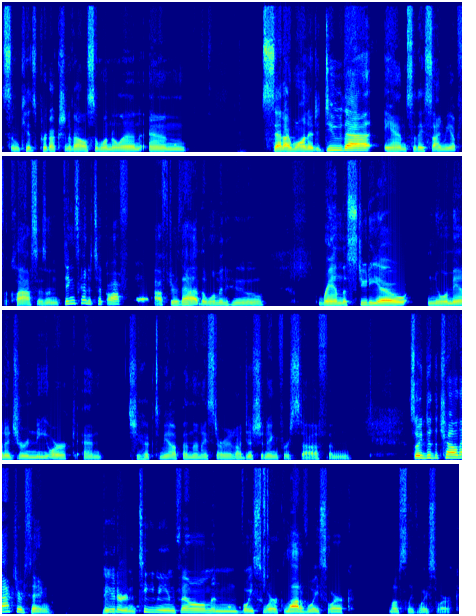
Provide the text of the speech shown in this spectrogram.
some kids' production of Alice in Wonderland and said I wanted to do that. And so they signed me up for classes and things kind of took off after that. The woman who ran the studio knew a manager in New York and she hooked me up and then I started auditioning for stuff and so I did the child actor thing. Theater and TV and film and voice work, a lot of voice work, mostly voice work.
